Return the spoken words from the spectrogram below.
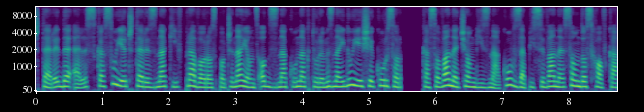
4DL skasuje cztery znaki w prawo rozpoczynając od znaku, na którym znajduje się kursor. Kasowane ciągi znaków zapisywane są do schowka,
